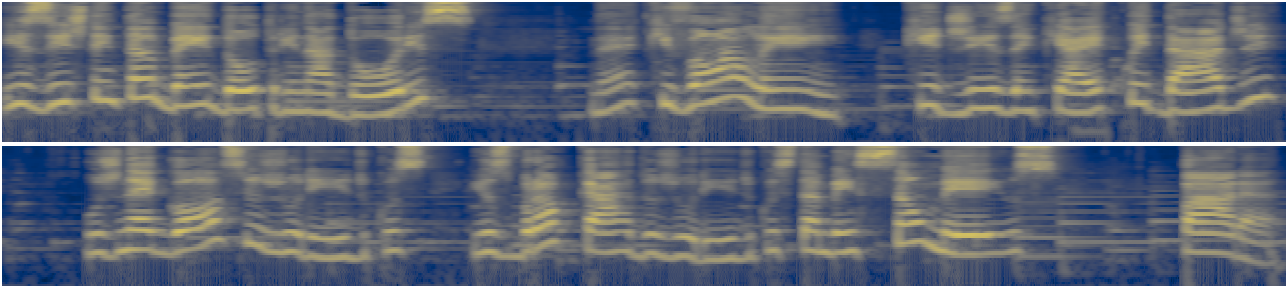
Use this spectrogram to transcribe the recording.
Existem também doutrinadores né, que vão além, que dizem que a equidade, os negócios jurídicos e os brocardos jurídicos também são meios para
